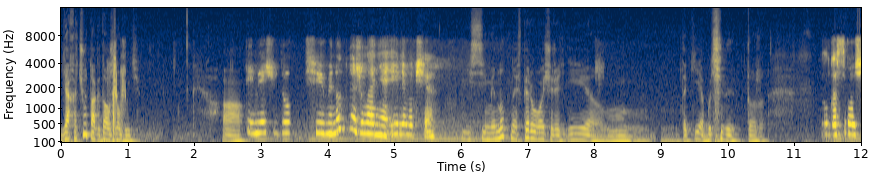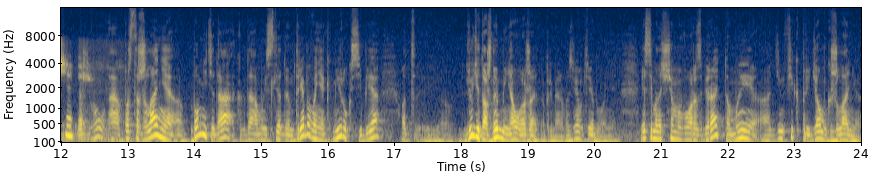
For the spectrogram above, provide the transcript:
Я хочу, так должно быть. А, Ты имеешь в виду сиюминутное желание или вообще? И семиминутные в первую очередь, и такие обычные тоже. Долгосрочное тоже. Ну, а, просто желание, помните, да, когда мы исследуем требования к миру, к себе, вот э, люди должны меня уважать, например, возьмем требования. Если мы начнем его разбирать, то мы один фиг придем к желанию.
